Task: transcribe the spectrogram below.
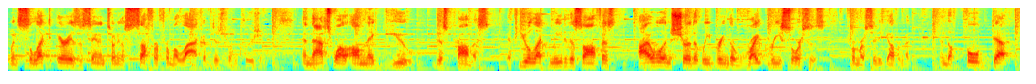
when select areas of San Antonio suffer from a lack of digital inclusion. And that's why I'll make you this promise. If you elect me to this office, I will ensure that we bring the right resources from our city government and the full depth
